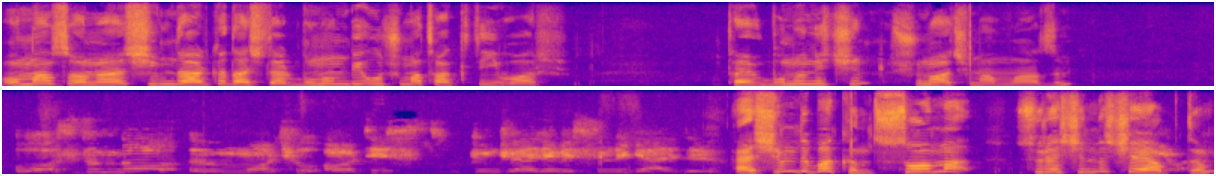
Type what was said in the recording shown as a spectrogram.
Ondan sonra şimdi arkadaşlar bunun bir uçma taktiği var. Tabi bunun için şunu açmam lazım. O aslında e, martial artist güncellemesinde geldi. Ha şimdi bakın soğuma sürecini şey yaptım.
